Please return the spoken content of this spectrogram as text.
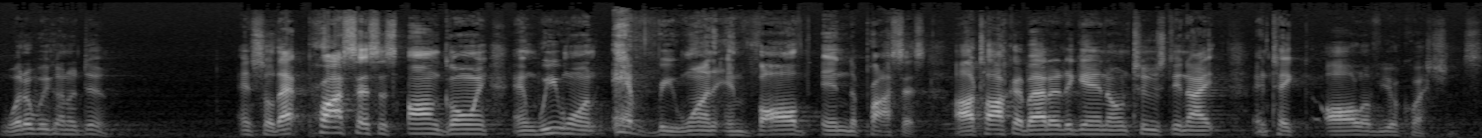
What are we going to do? And so that process is ongoing, and we want everyone involved in the process. I'll talk about it again on Tuesday night and take all of your questions.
